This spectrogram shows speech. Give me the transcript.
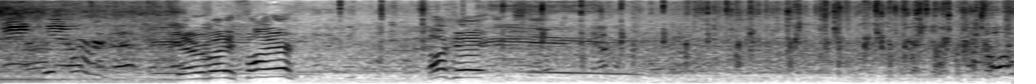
Thank you. Did everybody fire? Okay. Well,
